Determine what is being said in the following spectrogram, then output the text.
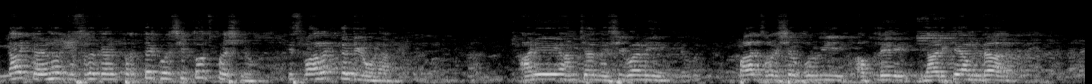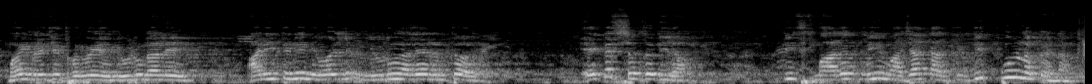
काय करणार दुसरं? काय प्रत्येक वर्षी तोच प्रश्न. की स्मारक कधी होणार? आणि आमच्या नशिबाने पाच वर्षापूर्वी आपले लाडके आमदार महेंद्रजी थोरवे निवडून आले. आणि त्यांनी निवडले निवडून आल्यानंतर एकच शब्द दिला. ती स्मारक मी माझ्या कारकिर्दीत पूर्ण करणार.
